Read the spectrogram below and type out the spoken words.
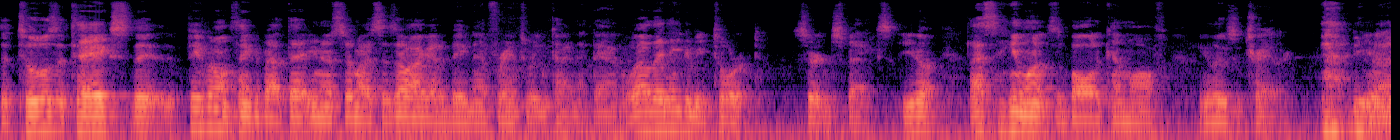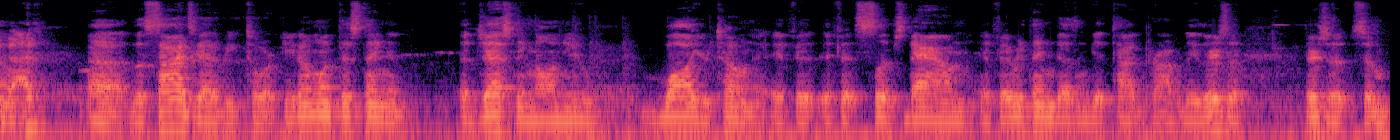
the tools it takes, the, people don't think about that. You know, somebody says, "Oh, I got a big enough wrench, we can tighten it down." Well, they need to be torqued certain specs. You don't. Last thing you want is the ball to come off. You lose a trailer. That'd Be You really know, bad. Uh, the sides got to be torqued. You don't want this thing adjusting on you while you're towing it. If it if it slips down, if everything doesn't get tightened properly, there's a there's a some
